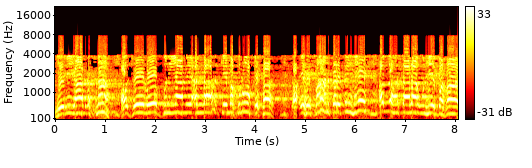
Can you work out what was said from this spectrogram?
یہ بھی یاد رکھنا۔ اور جو لوگ دنیا میں اللہ کے مخلوق کے ساتھ احسان کرتے ہیں، اللہ تعالیٰ انہیں بہا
